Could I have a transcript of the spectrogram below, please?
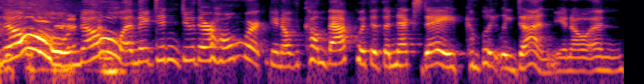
No, no, and they didn't do their homework. You know, come back with it the next day, completely done. You know, and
